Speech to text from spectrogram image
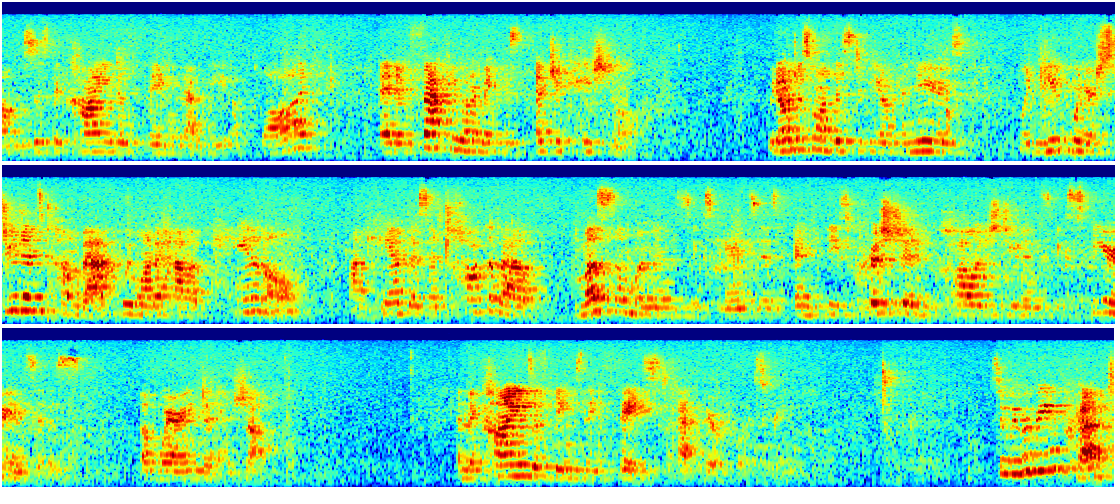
Um, this is the kind of thing that we applaud. And in fact, we want to make this educational. We don't just want this to be on the news. When, you, when your students come back, we want to have a panel on campus and talk about Muslim women's experiences and these Christian college students' experiences of wearing the hijab and the kinds of things they faced at airport screening. So we were being prepped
